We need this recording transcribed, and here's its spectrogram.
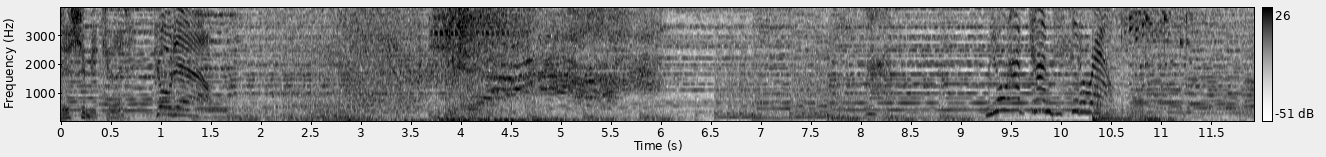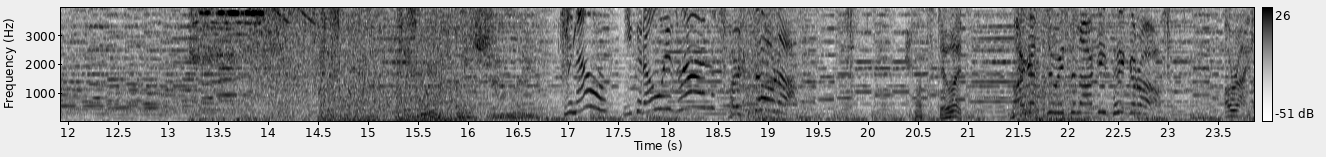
This should be good. Go down! We don't have time to sit around. You could always run. Persona! Let's do it. Magatsu Izanagi Picaro! All right.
